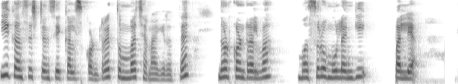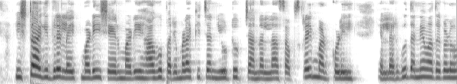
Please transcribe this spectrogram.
ಈ ಕನ್ಸಿಸ್ಟೆನ್ಸಿ ಕಲಿಸ್ಕೊಂಡ್ರೆ ತುಂಬ ಚೆನ್ನಾಗಿರುತ್ತೆ. ನೋಡ್ಕೊಂಡ್ರಲ್ವ? ಮೊಸರು, ಮೂಲಂಗಿ, ಪಲ್ಯ. ಇಷ್ಟ ಆಗಿದ್ದರೆ ಲೈಕ್ ಮಾಡಿ ಶೇರ್ ಮಾಡಿ ಹಾಗೂ ಪರಿಮಳ ಕಿಚನ್ ಯೂಟ್ಯೂಬ್ ಚಾನಲ್ನ ಸಬ್ಸ್ಕ್ರೈಬ್ ಮಾಡ್ಕೊಳ್ಳಿ. ಎಲ್ಲರಿಗೂ ಧನ್ಯವಾದಗಳು.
